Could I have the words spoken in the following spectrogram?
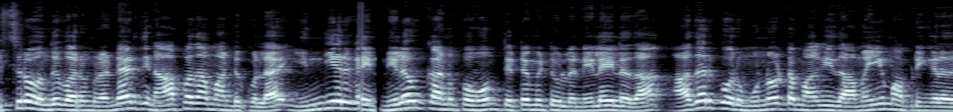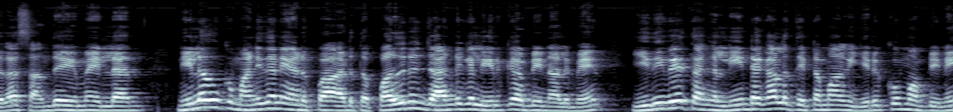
இஸ்ரோ வந்து வரும் ரெண்டாயிரத்தி நாற்பதாம் ஆண்டுக்குள்ள இந்தியர்களை நிலவுக்கு அனுப்பவும் திட்டமிட்டுள்ள நிலையில தான் அதற்கு ஒரு முன்னோட்டமாக இது அமையும் அப்படிங்கிறதுல சந்தேகமே இல்லை. நிலவுக்கு மனிதனை அனுப்ப அடுத்த பதினஞ்சு ஆண்டுகள் இருக்கு அப்படின்னாலுமே இதுவே தங்கள் நீண்டகால திட்டமாக இருக்கும் அப்படின்னு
